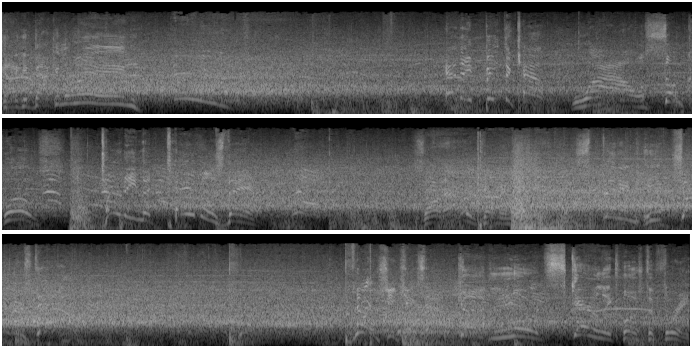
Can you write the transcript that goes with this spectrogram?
gotta get back in the ring. And they beat the count. Wow, so close. Turning the tables there. Saw that one coming. Spinning heel. Shoulders down. No, she kicks out. Good Lord, scarily close to three.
